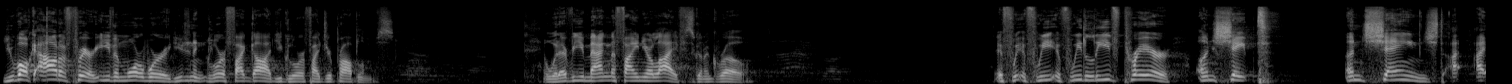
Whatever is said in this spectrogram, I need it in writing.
You walk out of prayer even more worried. You didn't glorify God, you glorified your problems. And whatever you magnify in your life is going to grow. If we, if, we, if we leave prayer unshaped, unchanged, I,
